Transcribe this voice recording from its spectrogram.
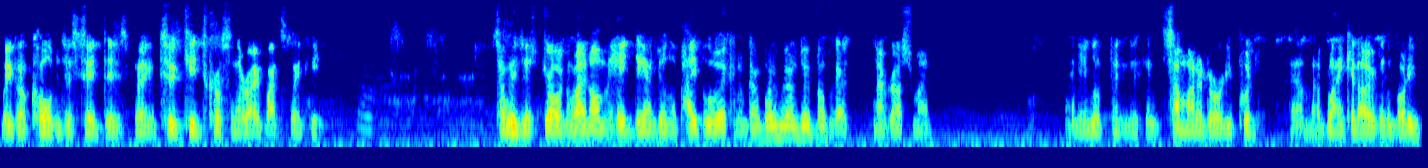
we got called and just said there's been two kids crossing the road, one's been hit. So we're just driving away, and I'm head down doing the paperwork, and I'm going, "What are we going to do?" Bob goes, "Don't rush, mate." And he looked, and, and someone had already put um, a blanket over the body.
